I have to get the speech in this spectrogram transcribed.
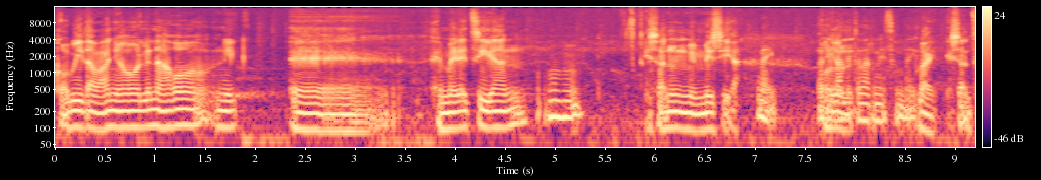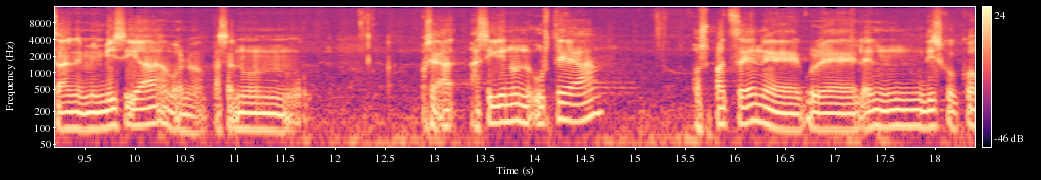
COVID-a baino lehenago nik e, emeretzian izan nun minbizia. Bai, hori galdetu behar nizun, bai. Bai, izan zen minbizia, bueno, pasan nun, osea, hasi genuen urtea, ospatzen e, gure lehen diskoko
